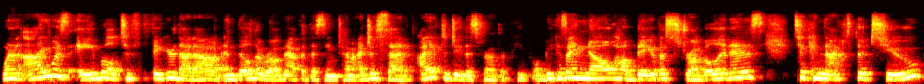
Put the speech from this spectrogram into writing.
when I was able to figure that out and build a roadmap at the same time, I just said, I have to do this for other people because I know how big of a struggle it is to connect the two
